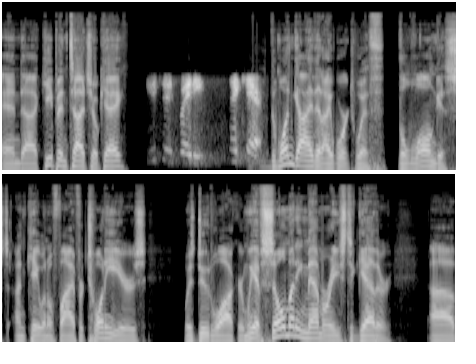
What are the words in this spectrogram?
and uh, keep in touch, okay? You too, sweetie. Take care. The one guy that I worked with the longest on K105 for 20 years was Dude Walker, and we have so many memories together. Uh,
